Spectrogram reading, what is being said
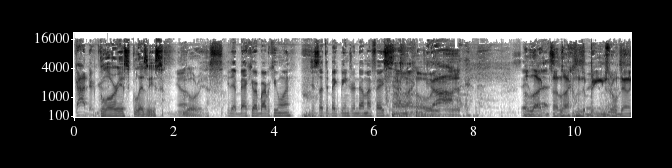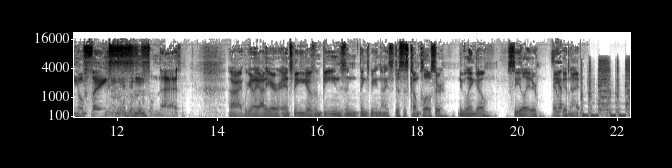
God, they're good. Glorious glizzies. Yeah. Glorious. Get that backyard barbecue one. Just let the baked beans run down my face. Oh my Oh, God. I like I like when the beans roll down your face. So nice. All right, we're gonna out of here. And speaking of beans and things being nice, this is come closer. New lingo. See you later. See Have a good night.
